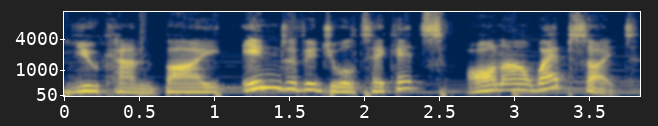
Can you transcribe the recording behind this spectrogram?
you can buy individual tickets on our website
